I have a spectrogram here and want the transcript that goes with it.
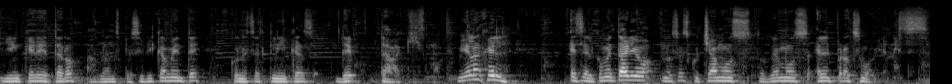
y en Querétaro, hablando específicamente con estas clínicas de tabaquismo. Miguel Ángel, es el comentario, nos escuchamos, nos vemos el próximo viernes.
